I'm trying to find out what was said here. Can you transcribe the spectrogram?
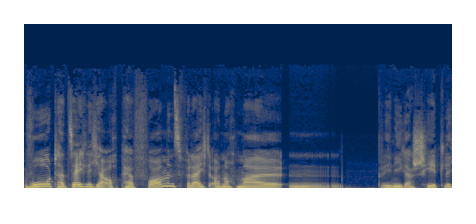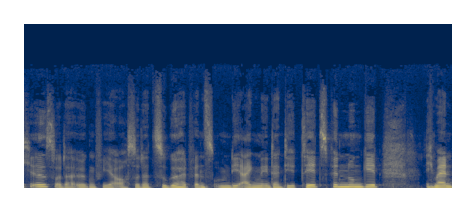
wo tatsächlich ja auch Performance vielleicht auch nochmal weniger schädlich ist oder irgendwie ja auch so dazugehört, wenn es um die eigene Identitätsfindung geht. Ich meine,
